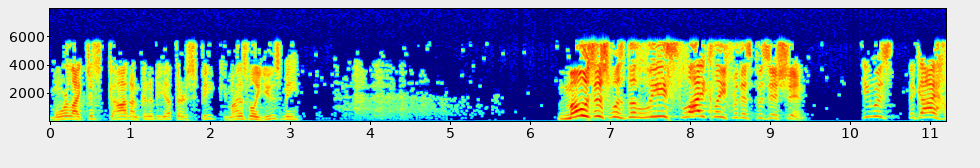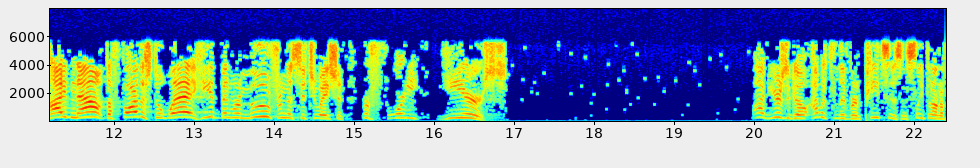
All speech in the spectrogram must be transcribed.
More like just, God, I'm going to be up there to speak. You might as well use me. Moses was the least likely for this position. He was the guy hiding out, the farthest away. He had been removed from the situation for 40 years. Five years ago, I was delivering pizzas and sleeping on a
